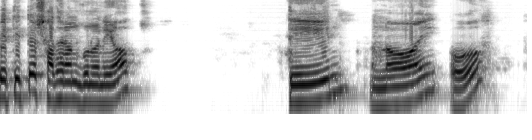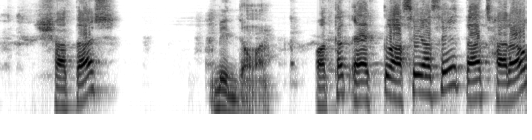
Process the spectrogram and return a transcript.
ব্যতীত সাধারণ গুণনীয়ক তিন, নয় ও সাতাশ বিদ্যমান। অর্থাৎ এক তো আছে আছে, তাছাড়াও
